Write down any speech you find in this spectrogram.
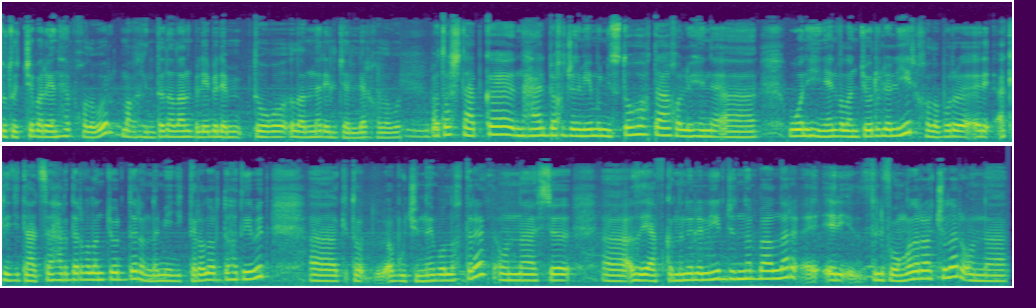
тутуччу барын хеп холобур. Магынтан алан биле биле тоого ыланнар илжеллер холобур. Ото штабка нахал бах жонми мунисто хохта холухин уон хинен волонтер үлелир холобур аккредитация хардар волонтердер анда медиктер олорду хатыбыт обученный боллактара онна все заявканын өлелир жоннор баалар телефонга ачулар онна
